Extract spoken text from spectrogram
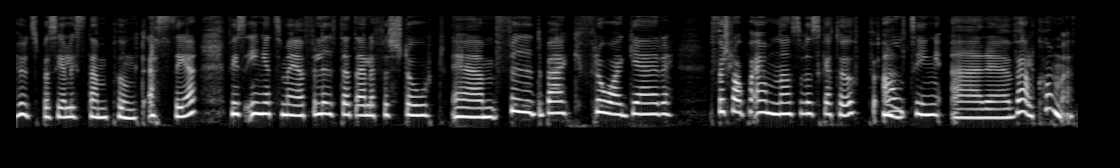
hudspecialisten.se. finns inget som är för litet eller för stort. Ehm, feedback, frågor, förslag på ämnen som vi ska ta upp. Allting är eh, välkommet.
